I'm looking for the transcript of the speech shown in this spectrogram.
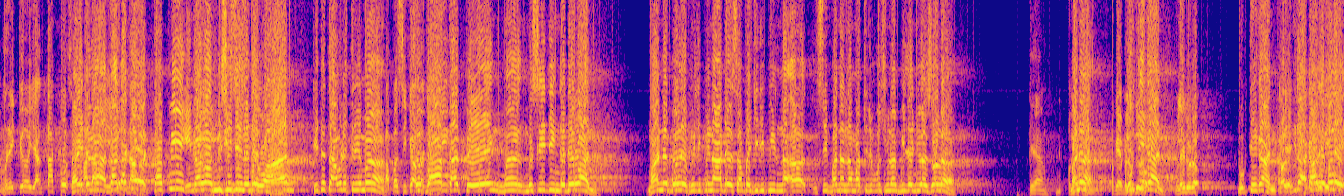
mereka yang takut Saya dengar tak takut tapi kalau misleading the Dewan kita tak boleh terima. Apa sikap Sebab me- misleading the Dewan. Mana boleh Filipina ada sampai GDP na, uh, simpanan 679 bilion US dollar. Ya. Mana? Okey, boleh Buktikan. duduk. Boleh duduk. Buktikan. Kalau Okey, tidak tarik bukti. balik.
